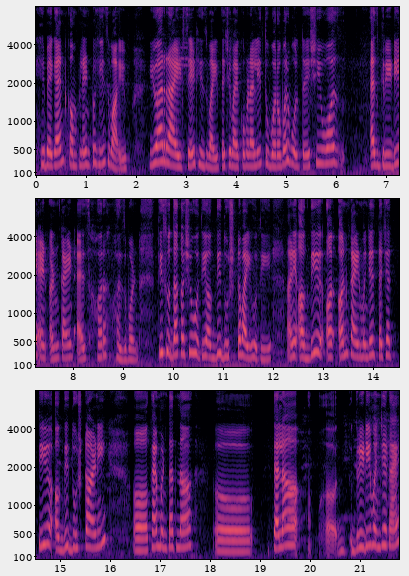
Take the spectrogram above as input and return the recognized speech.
he began complaint to his wife you are right said his wife त्याची बायको म्हणाली तू बरोबर बोलतोय. She was as greedy and unkind as her husband ती सुद्धा कशी होती? अगदी दुष्ट बाई होती. आणि अगदी अनकाइंड म्हणजे त्याच्यात ती अगदी दुष्ट आणि काय म्हणतात ना त्याला ग्रीडी म्हणजे काय?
